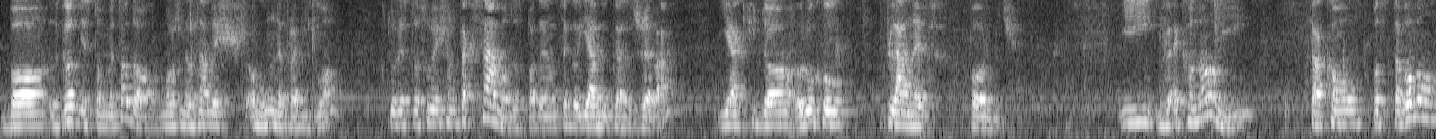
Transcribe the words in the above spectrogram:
bo zgodnie z tą metodą można znaleźć ogólne prawidło, które stosuje się tak samo do spadającego jabłka z drzewa, jak i do ruchu planet po orbicie. I w ekonomii taką podstawową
